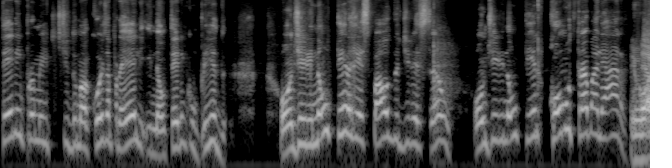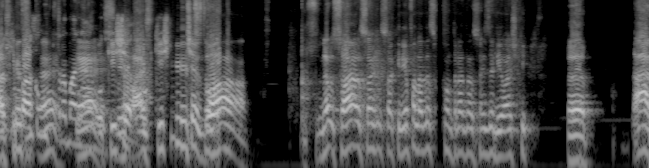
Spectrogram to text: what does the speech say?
terem prometido uma coisa para ele e não terem cumprido, onde ele não ter respaldo da direção, onde ele não ter como trabalhar. Eu acho que passa, como é, trabalhar. É, o que, che o que chegou. Só, não, só, só, só queria falar das contratações ali. Eu acho que uh, ah,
